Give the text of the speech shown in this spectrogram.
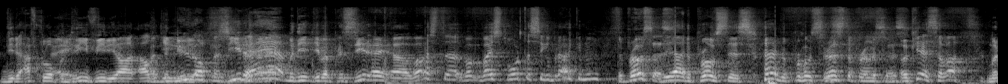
die de afgelopen Nee. drie, vier jaar altijd... Maar die nu al plezier Ja, hebben. ja, maar die, die hebben plezier. Hey, eh, wat, is het, eh, wat, wat is het woord dat ze gebruiken nu? The process. Ja, de process. De process. Trust the process. Oké, ça va. Maar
